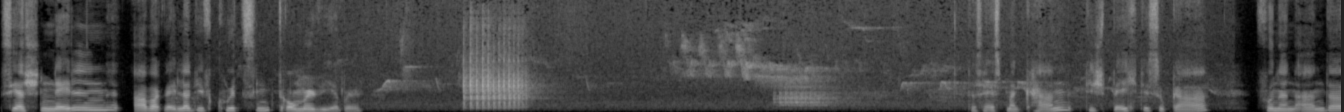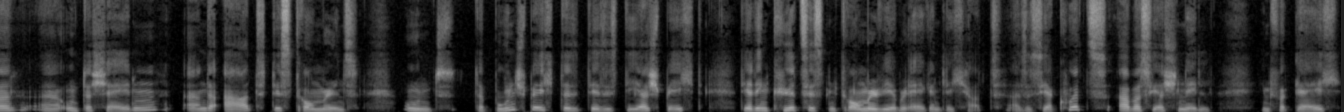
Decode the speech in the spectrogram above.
sehr schnellen, aber relativ kurzen Trommelwirbel. Das heißt, man kann die Spechte sogar voneinander äh, unterscheiden an der Art des Trommelns. Und der Buntspecht, das ist der Specht, der den kürzesten Trommelwirbel eigentlich hat. Also sehr kurz, aber sehr schnell im Vergleich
